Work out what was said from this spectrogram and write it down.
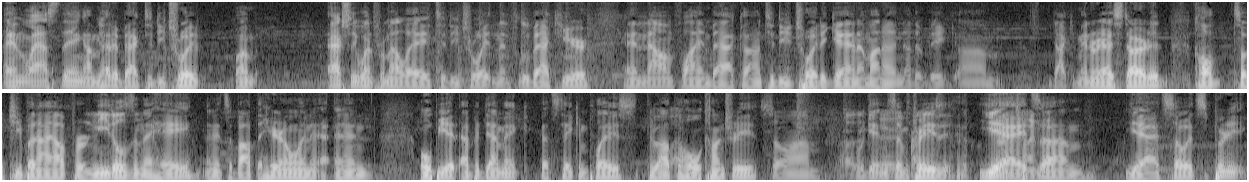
and last thing, I'm headed back to Detroit. Um, actually went from LA to Detroit and then flew back here, and now I'm flying back uh, to Detroit again. I'm on another big um, documentary I started called "So Keep an Eye Out for Needles in the Hay," and it's about the heroin and opiate epidemic that's taking place throughout the wow. whole country. So um, Oh, we're getting some timely. crazy. Yeah, it's um, yeah, it's so it's pretty.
